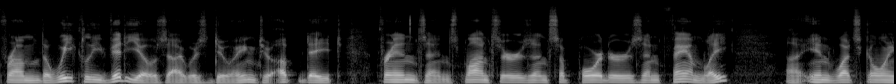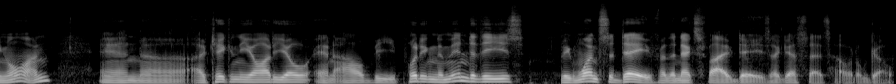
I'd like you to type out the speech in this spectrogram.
from the weekly videos I was doing to update friends and sponsors and supporters and family uh, in what's going on. And uh, I've taken the audio and I'll be putting them into these once a day for the next five days. I guess that's how it'll go.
